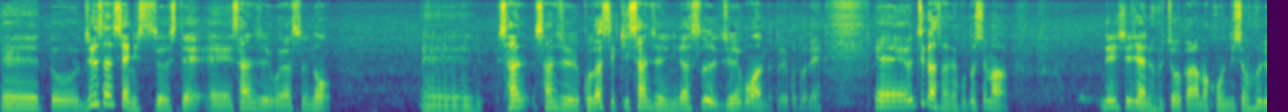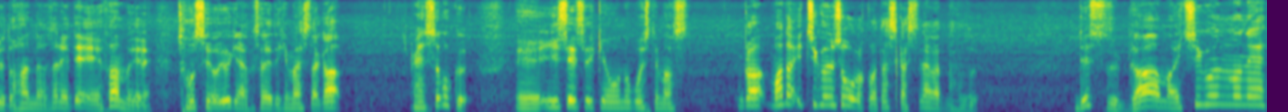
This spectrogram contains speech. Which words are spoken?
えー、っと13試合に出場して、えー、35打数のえー、35打席32打数15安打ということで、えー、内川さんね、今年、まあ、練習試合の不調から、まあ、コンディション不良と判断されて、えー、ファームで、ね、調整を余儀なくされてきましたが、えー、すごく、えー、いい成績を残してますが、まだ1軍昇格は確かしてなかったはず。ですが、まあ、1軍のね、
